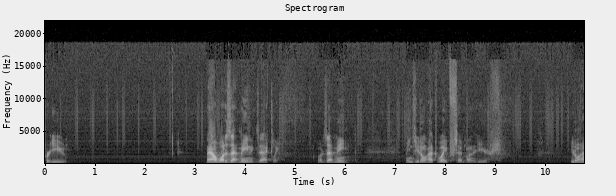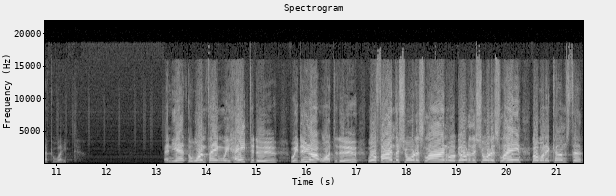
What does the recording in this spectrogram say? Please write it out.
for you. Now, what does that mean exactly? What does that mean? It means you don't have to wait for 700 years. You don't have to wait. And yet, the one thing we hate to do, we do not want to do, we'll find the shortest line, we'll go to the shortest lane, but when it comes to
